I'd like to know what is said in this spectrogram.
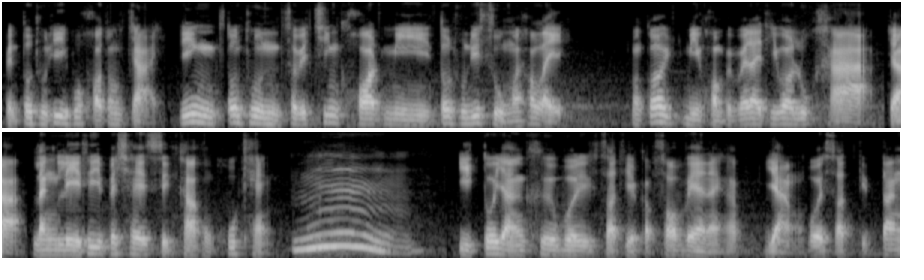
เป็นต้นทุนที่พวกเขาต้องจ่าย ยิ่งต้นทุน switching cost มีต้นทุนที่สูงมาเท่าไหร่ มันก็มีความเป็นไปได้ที่ว่าลูกค้าจะลังเลที่จะไปใช้สินค้าของคู่แข่งอืมอีกตัวอย่างคือบริษัทเกี่ยวกับซอฟต์แวร์นะครับ อย่างบริษัทติดตั้ง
